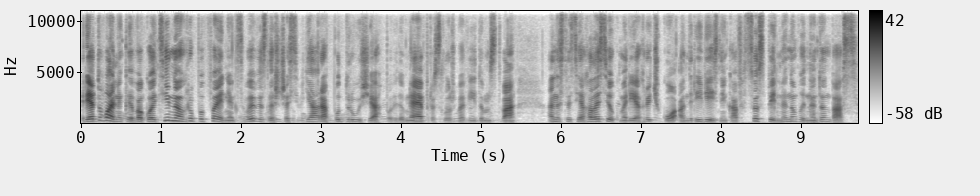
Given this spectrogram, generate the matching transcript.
Рятувальники евакуаційної групи Фенікс вивезли з часів яра подружжя, повідомляє прес-служба відомства. Анастасія Галасюк, Марія Гречко, Андрій Різніков. Суспільне новини Донбас.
